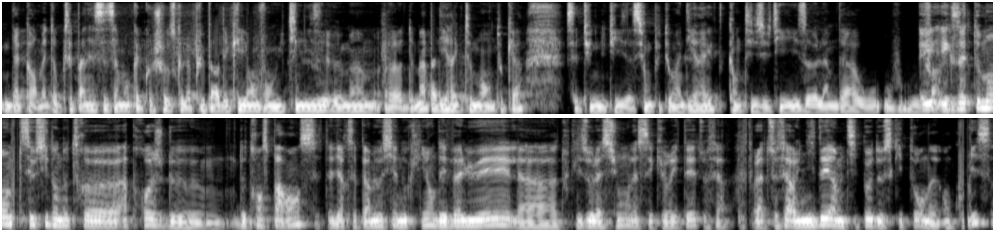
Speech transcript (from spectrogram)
D'accord, mais donc c'est pas nécessairement quelque chose que la plupart des clients vont utiliser eux-mêmes demain, pas directement en tout cas. C'est une utilisation plutôt indirecte quand ils utilisent Lambda ou, Exactement, c'est aussi dans notre approche de, transparence, c'est-à-dire que ça permet aussi à nos clients d'évaluer toute l'isolation, la sécurité, de se faire voilà, de se faire une idée un petit peu de ce qui tourne en coulisses.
